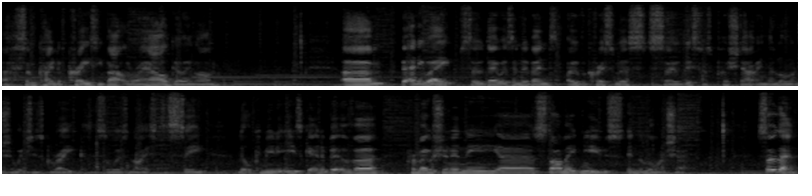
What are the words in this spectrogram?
a some kind of crazy battle royale going on. Um, but anyway, so there was an event over Christmas, so this was pushed out in the launcher, which is great because it's always nice to see little communities getting a bit of a promotion in the uh, StarMade news in the launcher. So then,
